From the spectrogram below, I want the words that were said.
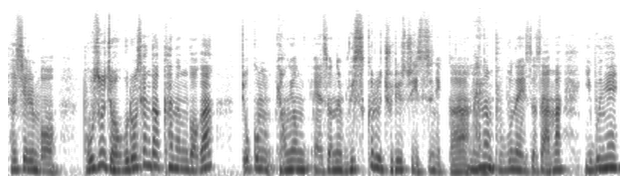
사실 뭐 보수적으로 생각하는 거가 조금 경영에서는 리스크를 줄일 수 있으니까 네. 하는 부분에 있어서 아마 이분이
